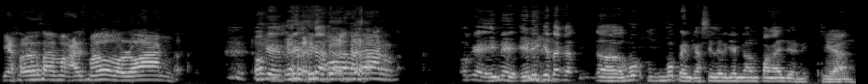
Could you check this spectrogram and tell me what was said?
yang sadar sama karisma lo doang. oke Semua nggak sadar. Oke, ini ini kita uh, gue pengen kasih lirik yang gampang aja nih. Iya.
